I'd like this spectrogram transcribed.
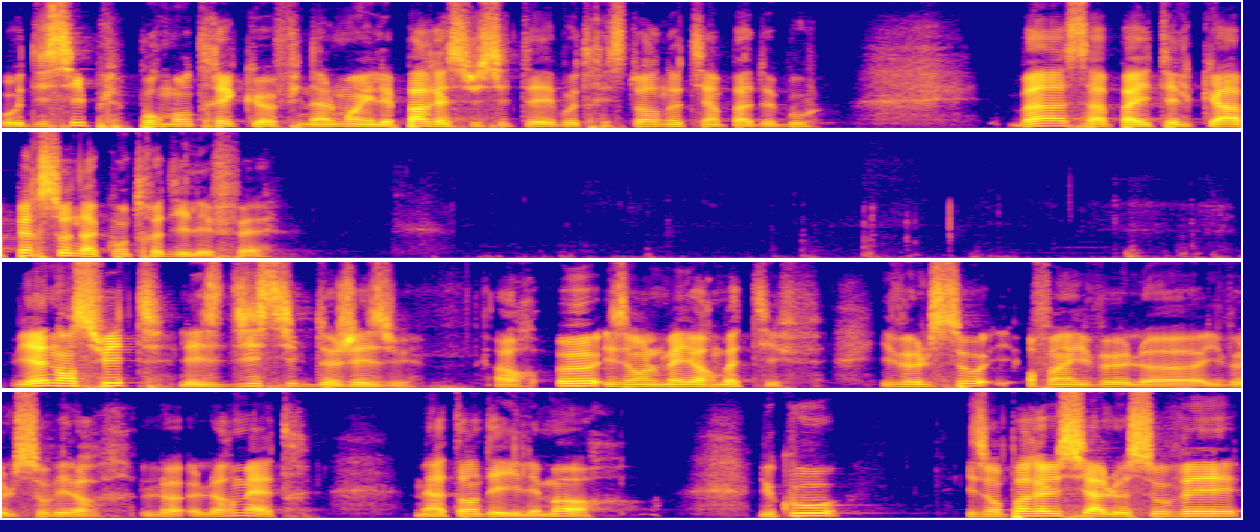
aux disciples pour montrer que finalement il n'est pas ressuscité, votre histoire ne tient pas debout. Ben, ça n'a pas été le cas, personne n'a contredit les faits. Viennent ensuite les disciples de Jésus. Alors eux, ils ont le meilleur motif. Ils veulent, enfin, ils veulent, euh, ils veulent sauver leur, leur, maître. Mais attendez, il est mort. Du coup, ils n'ont pas réussi à le sauver,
